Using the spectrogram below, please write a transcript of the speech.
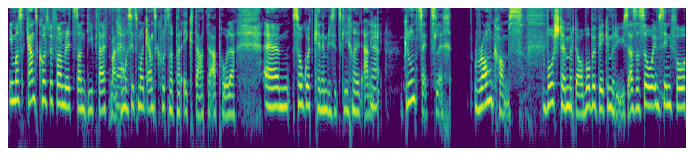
Ich muss ganz kurz, bevor wir jetzt so einen Deep Dive machen, Ja. muss jetzt mal ganz kurz noch ein paar Eckdaten abholen. Ähm, so gut kennen wir uns jetzt gleich noch nicht an. Ja. Grundsätzlich, Romcoms. Wo stehen wir da? Wo bewegen wir uns? Also so im Sinn von,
